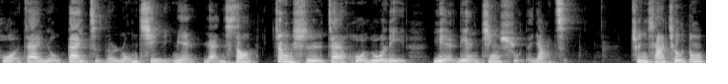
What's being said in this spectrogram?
火在有盖子的容器里面燃烧，正是在火炉里冶炼金属的样子。春夏秋冬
